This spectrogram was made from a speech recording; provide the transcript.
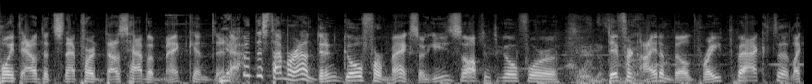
point out that Snapfire does have a mech, and Yeah. but this time around didn't go for mech, so he's opting to go for a different item build. Right back to like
